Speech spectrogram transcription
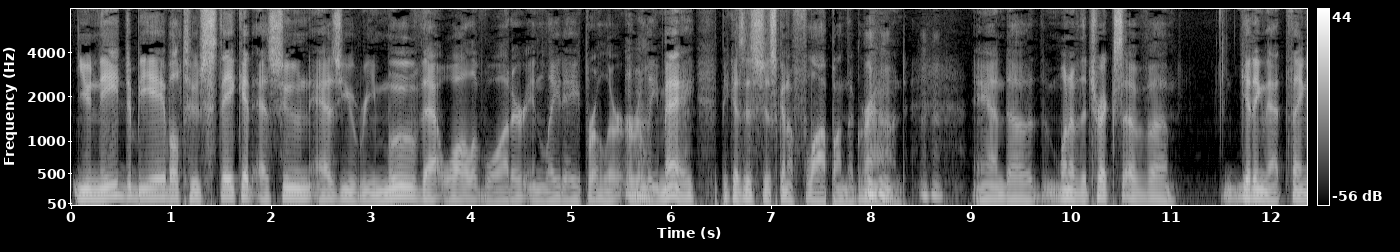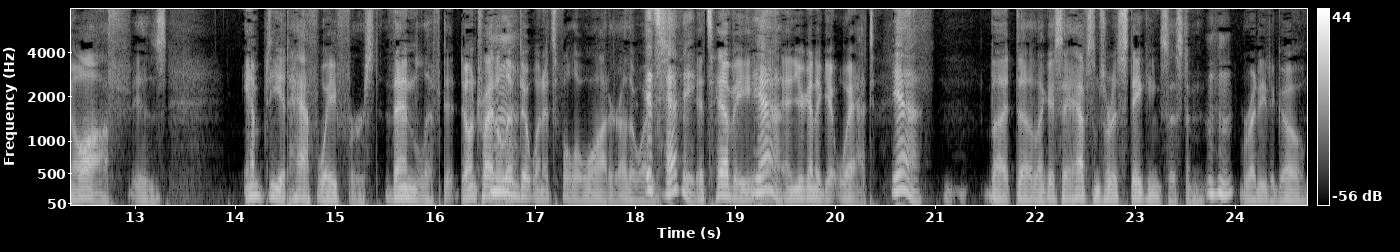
you need to be able to stake it as soon as you remove that wall of water in late April or Mm-hmm. early May because it's just going to flop on the ground. And uh, one of the tricks of uh, getting that thing off is empty it halfway first, then lift it. Don't try to lift it when it's full of water. Otherwise, Mm. It's heavy. It's heavy, Yeah. and you're going to get wet. Yeah. But uh, like I say, have some sort of staking system Mm-hmm. ready to go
